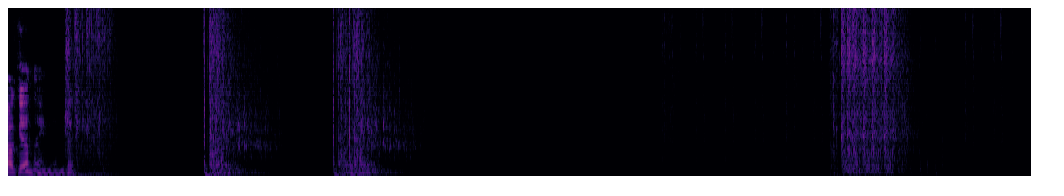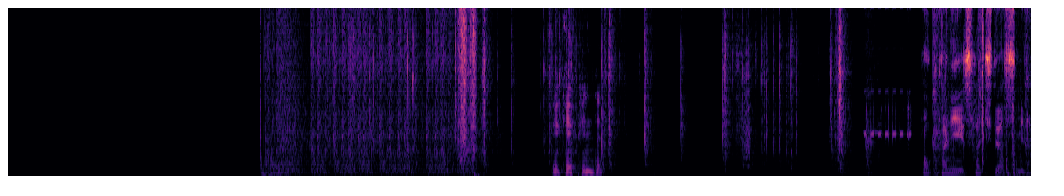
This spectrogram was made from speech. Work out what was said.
여기 하나 있는데. 이 개피인데? 폭탄이 설치되었습니다.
